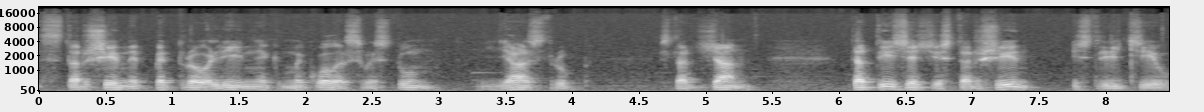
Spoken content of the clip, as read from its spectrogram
старшини Петро Олійник, Микола Свистун, Яструб, Старчан та тисячі старшин і стрільців.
